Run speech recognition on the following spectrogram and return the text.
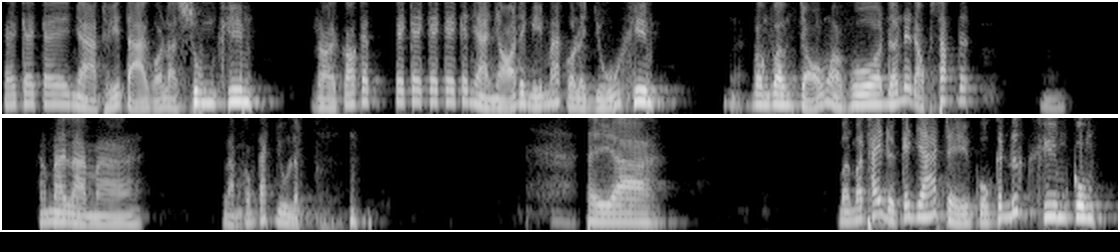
cái cái cái nhà thủy tạ gọi là sung khiêm. Rồi có cái cái cái cái cái cái nhà nhỏ để nghỉ mát gọi là vũ khiêm. Vân vân, chỗ mà vua đến để đọc sách đó hôm nay làm à, làm công tác du lịch. Thì à, mình mới thấy được cái giá trị của cái đức khiêm cung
